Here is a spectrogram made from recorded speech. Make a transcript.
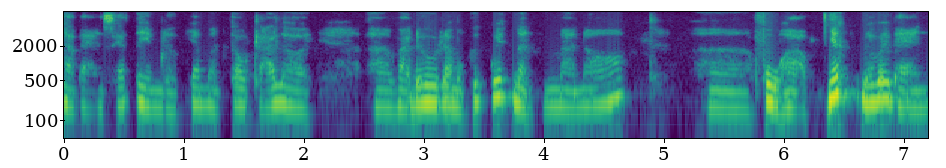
là bạn sẽ tìm được cho mình câu trả lời, à, và đưa ra một cái quyết định mà nó, à, phù hợp nhất đối với bạn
